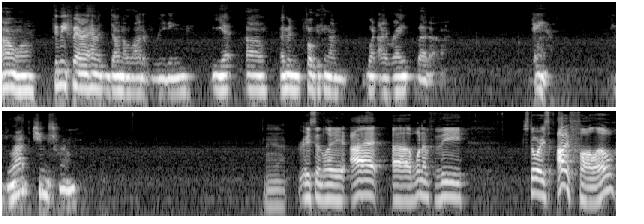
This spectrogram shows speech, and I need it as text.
oh well. To be fair, I haven't done a lot of reading yet. Uh, I've been focusing on what I write, but uh, damn a lot to choose from. Yeah. Recently, I uh, one of the stories I follow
